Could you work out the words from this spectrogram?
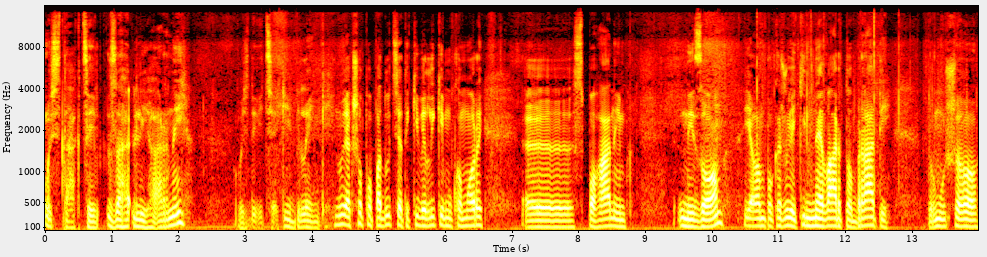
Ось так, цей взагалі гарний. Ось дивіться, який біленький. Ну, якщо попадуться такі великі мукомори е, з поганим низом, я вам покажу, які не варто брати. Тому що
